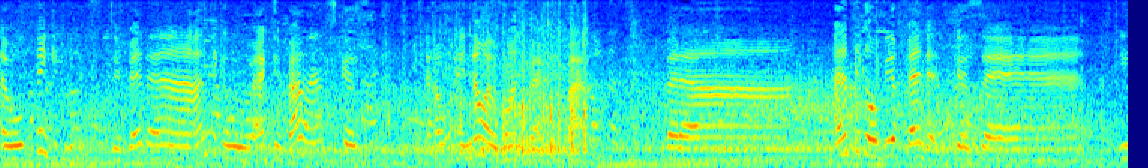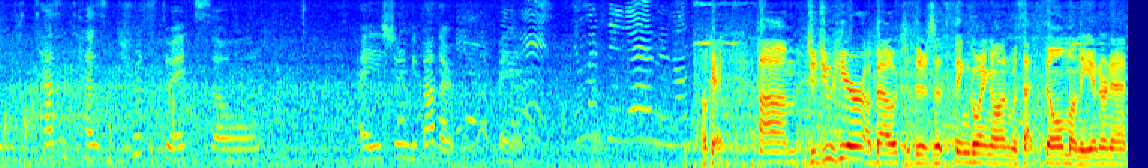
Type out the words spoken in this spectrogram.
I will think it be stupid. Uh, I don't think I will react in violence because I, I know I want to react in violence. But uh, I don't think I will be offended because uh, it hasn't has truth to it, so I shouldn't be bothered by it. Okay. Um, did you hear about? There's a thing going on with that film on the internet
